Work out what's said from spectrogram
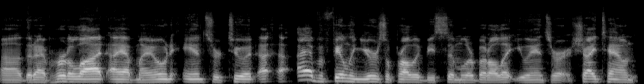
uh, that I've heard a lot. I have my own answer to it. I, I, have a feeling yours will probably be similar, but I'll let you answer. Chi Town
